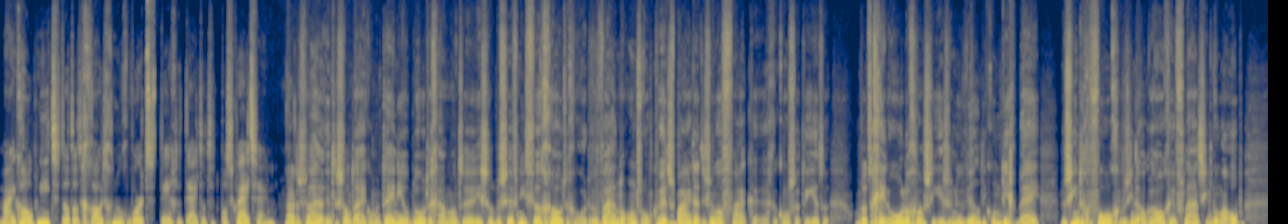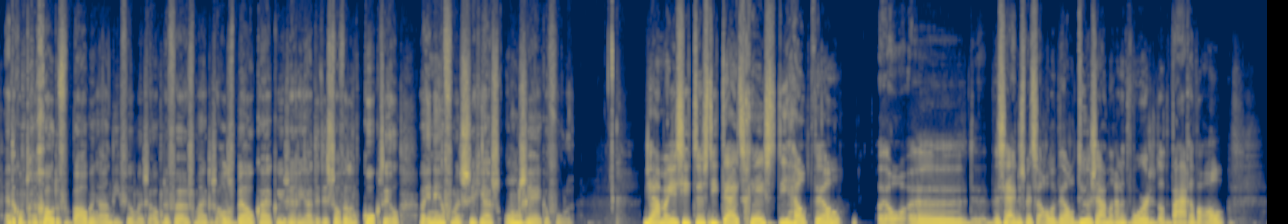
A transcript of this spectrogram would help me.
Maar ik hoop niet dat dat groot genoeg wordt tegen de tijd dat we het pas kwijt zijn. Nou, dat is wel heel interessant eigenlijk om meteen hierop door te gaan. Want uh, is dat besef niet veel groter geworden? We waanden ons onkwetsbaar. Dat is nu al vaak uh, geconstateerd. Omdat er geen oorlog was. Die is er nu wel. Die komt dichtbij. We zien de gevolgen. We zien ook een hoge inflatie. Noem maar op. En er komt er een grote verbouwing aan. Die veel mensen ook nerveus maakt. Dus alles bij elkaar kun je zeggen. Ja, dit is toch wel een cocktail. Waarin heel veel mensen zich juist onzeker voelen. Ja, maar je ziet dus die tijdsgeest, die helpt wel. Uh, we zijn dus met z'n allen wel duurzamer aan het worden. Dat waren we al.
